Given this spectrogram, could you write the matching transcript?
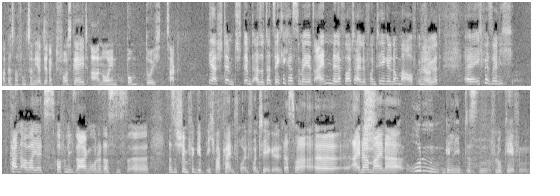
hat das noch funktioniert. Direkt vors Gate, A9, bumm, durch, zack, ja, stimmt, stimmt. Also tatsächlich hast du mir jetzt einen der Vorteile von Tegel nochmal aufgeführt. Ja. Äh, ich persönlich kann aber jetzt hoffentlich sagen, ohne dass es, äh, dass es Schimpfe gibt, ich war kein Freund von Tegel. Das war äh, einer meiner ungeliebtesten Flughäfen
